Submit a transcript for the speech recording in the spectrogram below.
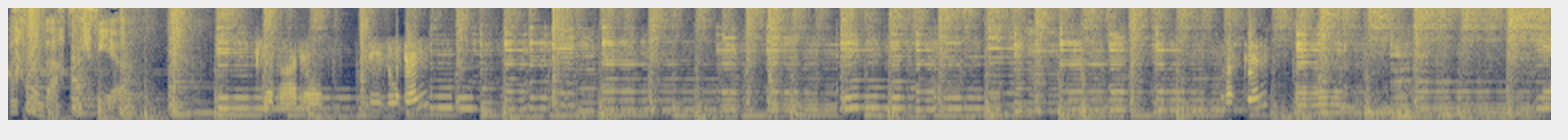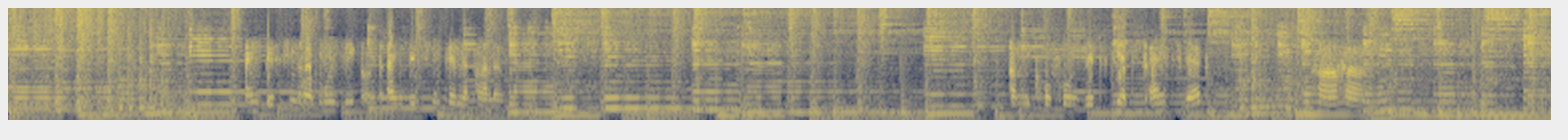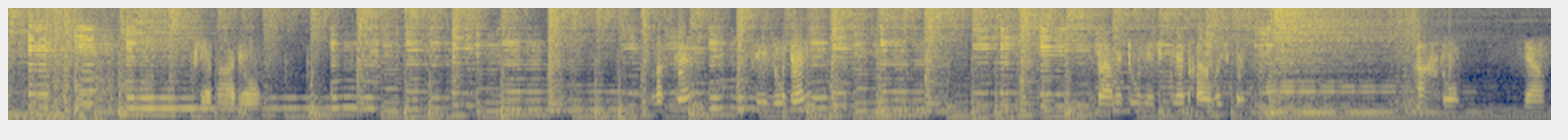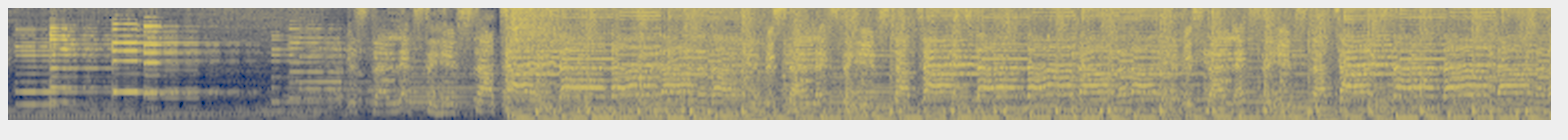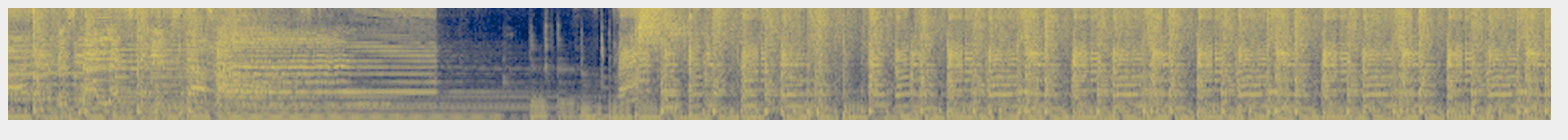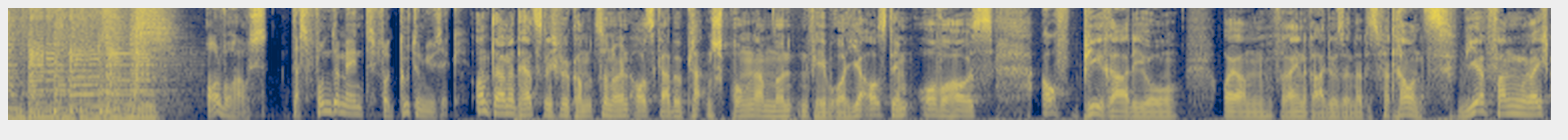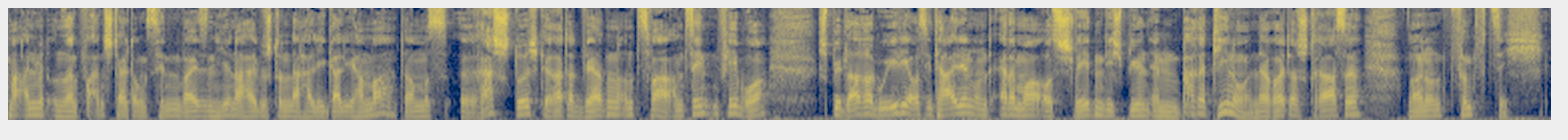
88,4. Radio. Wieso denn? Was denn? Ein bisschen Rapmusik und ein bisschen Pillepalle. Am Mikrofon sitzt jetzt ein Zwerg. Haha. Radio. Was denn? Wieso denn? Damit du nicht mehr traurig bist. Ach so. Ja. bist der letzte Hipster Tanz, na na na na na. Du bist der letzte Hipster das Fundament für gute Musik. Und damit herzlich willkommen zur neuen Ausgabe Plattensprung am 9. Februar hier aus dem Orwo-Haus auf Pi-Radio, eurem freien Radiosender des Vertrauens. Wir fangen gleich mal an mit unseren Veranstaltungshinweisen. Hier eine halbe Stunde Halligalli haben wir. Da muss rasch durchgerattert werden. Und zwar am 10. Februar spielt Lara Guidi aus Italien und Adamor aus Schweden. Die spielen im Barrettino in der Reuterstraße 59.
